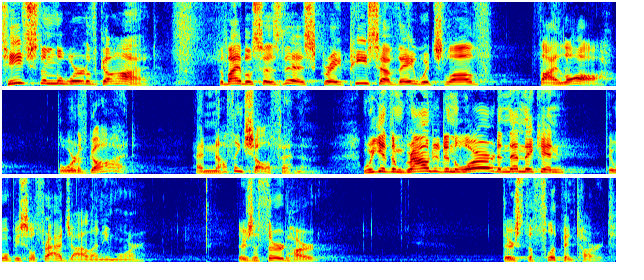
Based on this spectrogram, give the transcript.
Teach them the word of God. The Bible says this Great peace have they which love thy law, the word of God, and nothing shall offend them. We get them grounded in the word, and then they can they won't be so fragile anymore. There's a third heart. There's the flippant heart.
